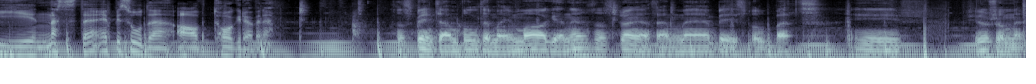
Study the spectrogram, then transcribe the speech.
I neste episode av Togrøvere. Så spente jeg en politimann i magen, ja. så sprang jeg ham med baseballbat i fjor sommer.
